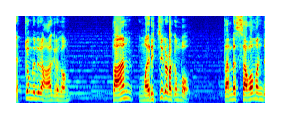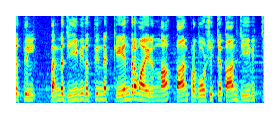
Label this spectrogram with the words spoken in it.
ഏറ്റവും വലിയൊരു ആഗ്രഹം താൻ മരിച്ചു കിടക്കുമ്പോൾ തന്റെ ശവമഞ്ചത്തിൽ തന്റെ ജീവിതത്തിന്റെ കേന്ദ്രമായിരുന്ന താൻ പ്രഘോഷിച്ച താൻ ജീവിച്ച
